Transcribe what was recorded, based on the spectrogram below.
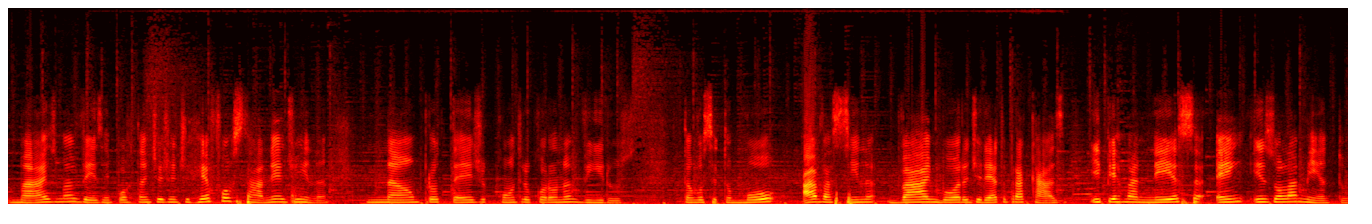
mais uma vez, é importante a gente reforçar, né, Dina? Não protege contra o coronavírus. Então, você tomou a vacina, vá embora direto para casa e permaneça em isolamento,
